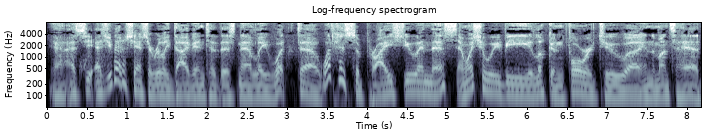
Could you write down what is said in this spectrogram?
Yeah, as you, as you've had a chance to really dive into this, Natalie, what uh, what has surprised you in this, and what should we be looking forward to uh, in the months ahead?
